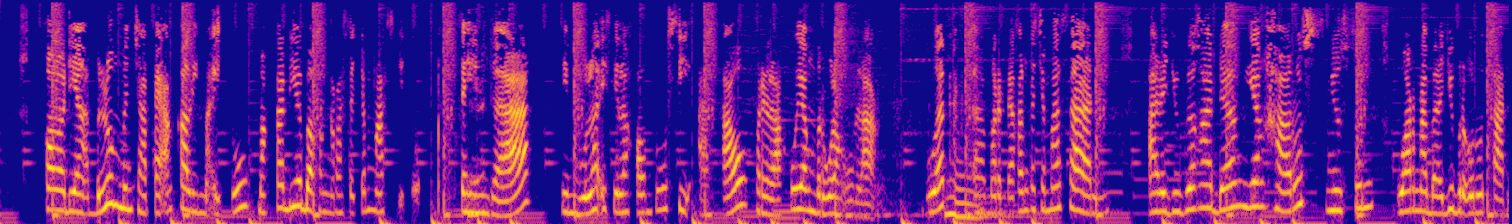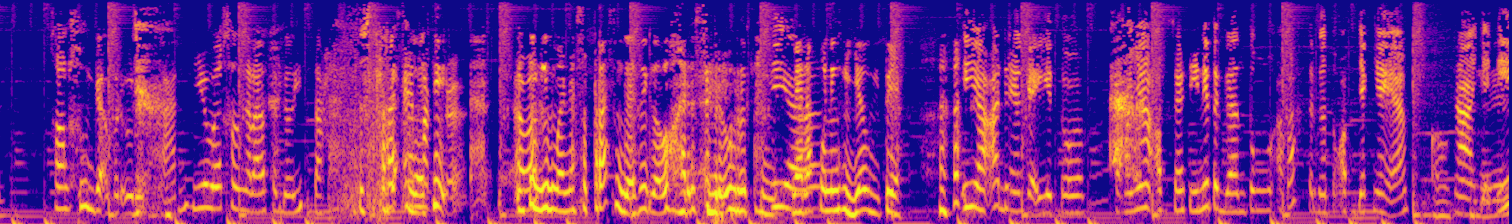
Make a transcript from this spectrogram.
kalau dia belum mencapai angka 5 itu, maka dia bakal ngerasa cemas gitu. Sehingga timbullah istilah kompulsi atau perilaku yang berulang-ulang buat hmm. uh, meredakan kecemasan. ada juga kadang yang harus nyusun warna baju berurutan kalau nggak berurutan dia bakal ngerasa gelisah. Stres nggak sih? itu gimana? Stres nggak sih kalau harus berurutan iya. merah kuning hijau gitu ya? Iya ada yang kayak gitu. Pokoknya obsesi ini tergantung apa? Tergantung objeknya ya. Okay. nah jadi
